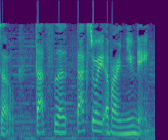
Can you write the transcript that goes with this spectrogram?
So that's the backstory of our new name.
